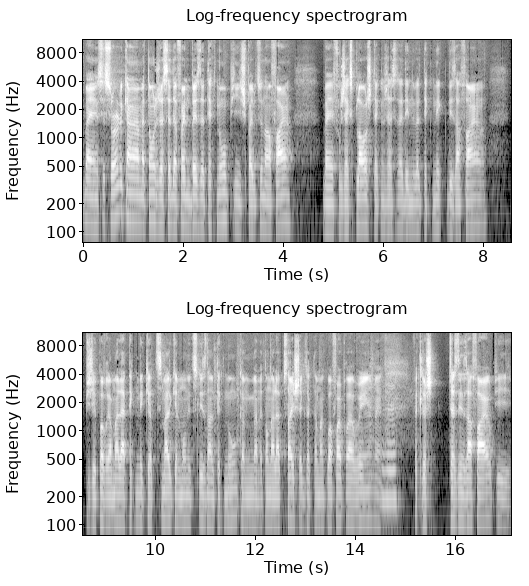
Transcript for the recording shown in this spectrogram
ben c'est sûr. Quand, mettons, j'essaie de faire une baisse de techno puis je suis pas habitué d'en faire, ben il faut que j'explore, j'essaie des nouvelles techniques, des affaires. Puis j'ai pas vraiment la technique optimale que le monde utilise dans le techno. Comme, mettons, dans la psy, je sais exactement quoi faire pour arriver. Mais... Mhm. Fait que là, je teste des affaires, puis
